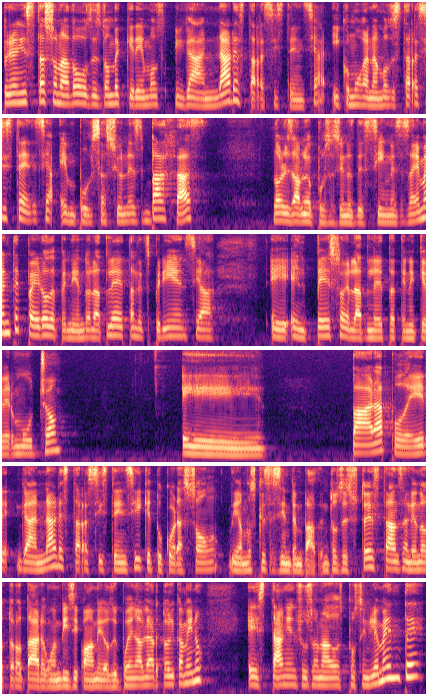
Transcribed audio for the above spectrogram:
Pero en esta zona 2 es donde queremos ganar esta resistencia. ¿Y cómo ganamos esta resistencia? En pulsaciones bajas. No les hablo de pulsaciones de 100 necesariamente, pero dependiendo del atleta, la experiencia, eh, el peso del atleta tiene que ver mucho. Eh, para poder ganar esta resistencia y que tu corazón, digamos, que se siente en paz. Entonces, si ustedes están saliendo a trotar o en bici con amigos y pueden hablar todo el camino, están en sus 2 posiblemente,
